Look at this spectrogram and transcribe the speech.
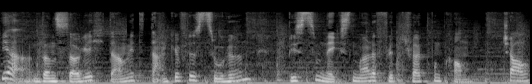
Ja, dann sage ich damit danke fürs Zuhören. Bis zum nächsten Mal auf fliptruck.com. Ciao.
